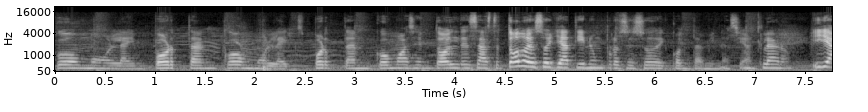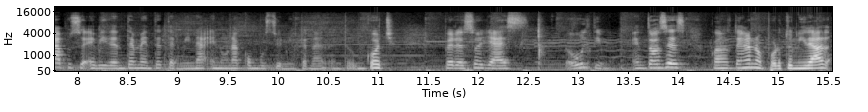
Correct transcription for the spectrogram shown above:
cómo la importan, cómo la exportan, cómo hacen todo el desastre. Todo eso ya tiene un proceso de contaminación. Claro. Y ya, pues evidentemente termina en una combustión interna dentro de un coche. Pero eso ya es lo último. Entonces, cuando tengan oportunidad,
